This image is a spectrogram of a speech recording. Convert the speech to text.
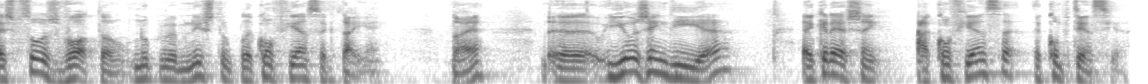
as pessoas votam no Primeiro-Ministro pela confiança que têm, não é? E hoje em dia acrescem à confiança a competência.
